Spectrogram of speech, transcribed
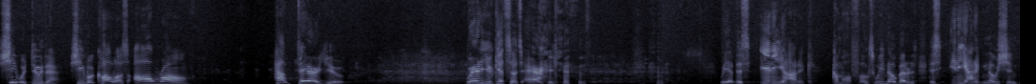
She would do that. She would call us all wrong. How dare you? Where do you get such arrogance? we have this idiotic Come on, folks, we know better. This idiotic notion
